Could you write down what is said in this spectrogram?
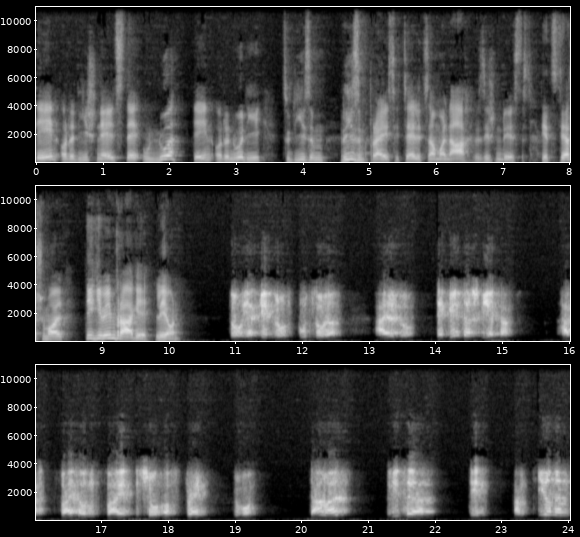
den oder die schnellste und nur den oder nur die zu diesem Riesenpreis. Ich zähle jetzt nochmal nach. Was ist denn das? Jetzt schon mal die Gewinnfrage, Leon. So, jetzt geht's los. Gut zuhören. Also, der Günther Schlierkamp hat 2002 die Show of Strength gewonnen. Damals ließ er den amtierenden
